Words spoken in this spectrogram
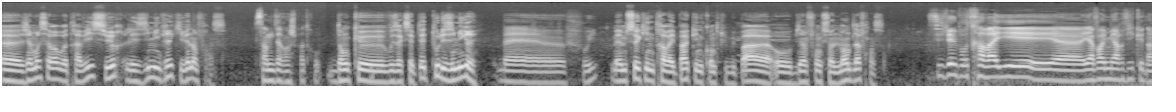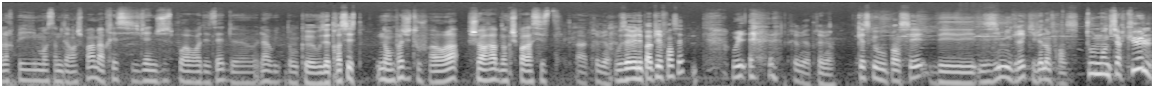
Euh, j'aimerais savoir votre avis sur les immigrés qui viennent en France. Ça me dérange pas trop. Donc euh, vous acceptez tous les immigrés? Ben oui. Même ceux qui ne travaillent pas, qui ne contribuent pas au bien fonctionnement de la France S'ils viennent pour travailler et, avoir une meilleure vie que dans leur pays, moi ça me dérange pas. Mais après, s'ils viennent juste pour avoir des aides, là oui. Donc vous êtes raciste? Non, pas du tout. Alors là, je suis arabe donc je suis pas raciste. Ah, très bien. Vous avez les papiers français? Oui. très bien, très bien. Qu'est-ce que vous pensez des immigrés qui viennent en France? Tout le monde circule,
